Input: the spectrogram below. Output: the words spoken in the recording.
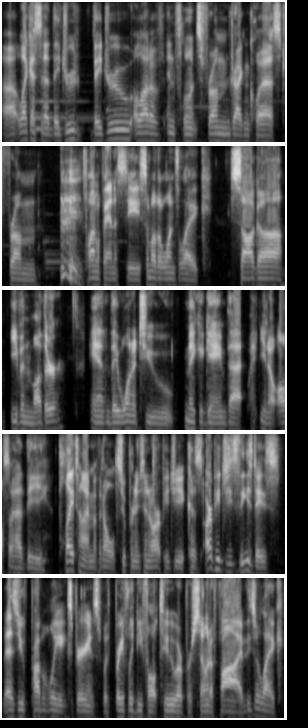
uh, like I said, they drew they drew a lot of influence from Dragon Quest, from Final Fantasy, some other ones like Saga, even Mother, and they wanted to make a game that you know also had the playtime of an old Super Nintendo RPG because RPGs these days, as you've probably experienced with Bravely Default 2 or Persona 5, these are like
